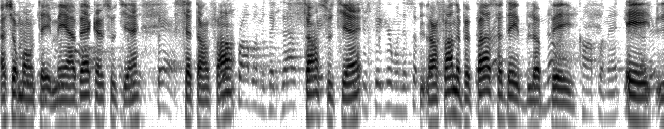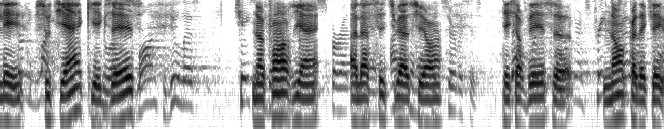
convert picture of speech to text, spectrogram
à surmonter, mais avec un soutien, cet enfant, sans soutien, l'enfant ne peut pas se développer. Et les soutiens qui existent ne font rien à la situation des services euh, non connectés.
